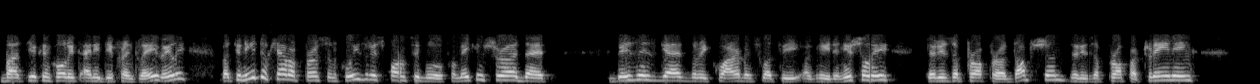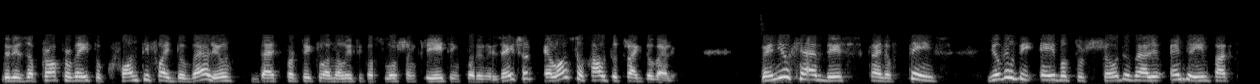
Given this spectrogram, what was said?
but you can call it any different way, really. But you need to have a person who is responsible for making sure that business gets the requirements what we agreed initially. There is a proper adoption, there is a proper training, there is a proper way to quantify the value that particular analytical solution creating for the organization, and also how to track the value. When you have these kind of things, you will be able to show the value and the impact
